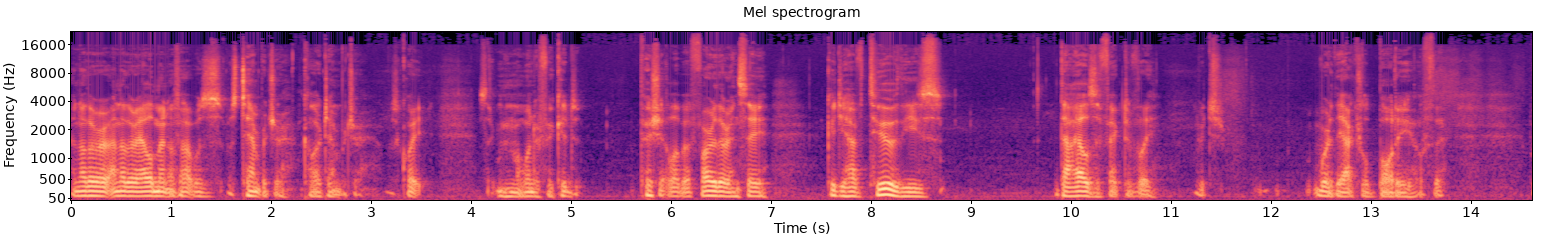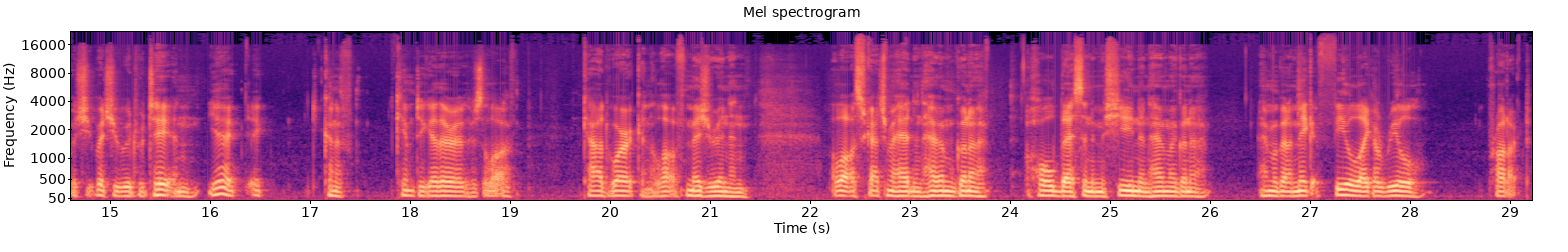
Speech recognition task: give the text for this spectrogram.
another another element of that was was temperature color temperature. It was quite it's like hmm, i wonder if i could push it a little bit further and say could you have two of these dials effectively which were the actual body of the which which you would rotate and yeah it, it kind of came together. There's a lot of CAD work and a lot of measuring and a lot of scratching my head and how I'm gonna hold this in a machine and how am I gonna how am I gonna make it feel like a real product,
